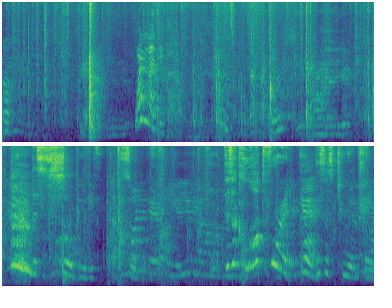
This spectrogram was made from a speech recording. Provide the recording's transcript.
Oh. Why did I take that out? Let's put that back in. Mm, this is so beautiful. That's so beautiful. There's a cloth for it. Bro, this is too insane.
